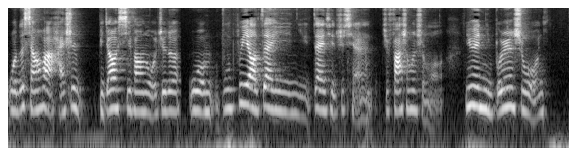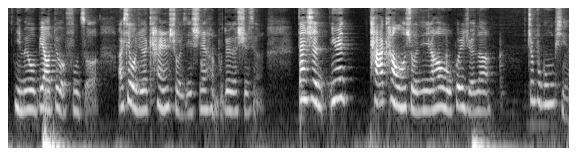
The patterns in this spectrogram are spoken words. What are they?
我的想法还是比较西方的。我觉得我不必要在意你在一起之前就发生了什么，因为你不认识我，你没有必要对我负责。而且我觉得看人手机是件很不对的事情。但是因为他看我手机，然后我会觉得这不公平。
